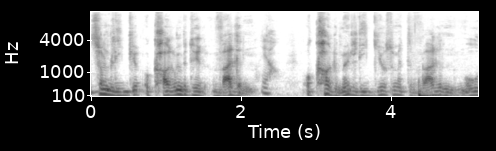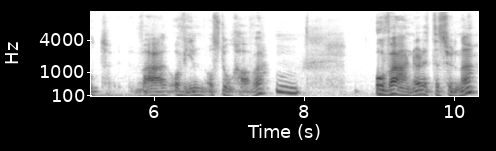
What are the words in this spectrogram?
som ligger Og Karm betyr vern. Ja. Og Karmøy ligger jo som et vern mot vær og vind og storhavet. Og verner dette sundet,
